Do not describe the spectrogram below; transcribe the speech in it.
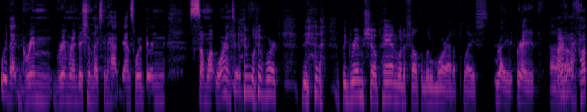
Where that grim, grim rendition of Mexican hat dance would have been somewhat warranted. It would have worked. The the grim Chopin would have felt a little more out of place. right, right. I, Uh, I thought,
